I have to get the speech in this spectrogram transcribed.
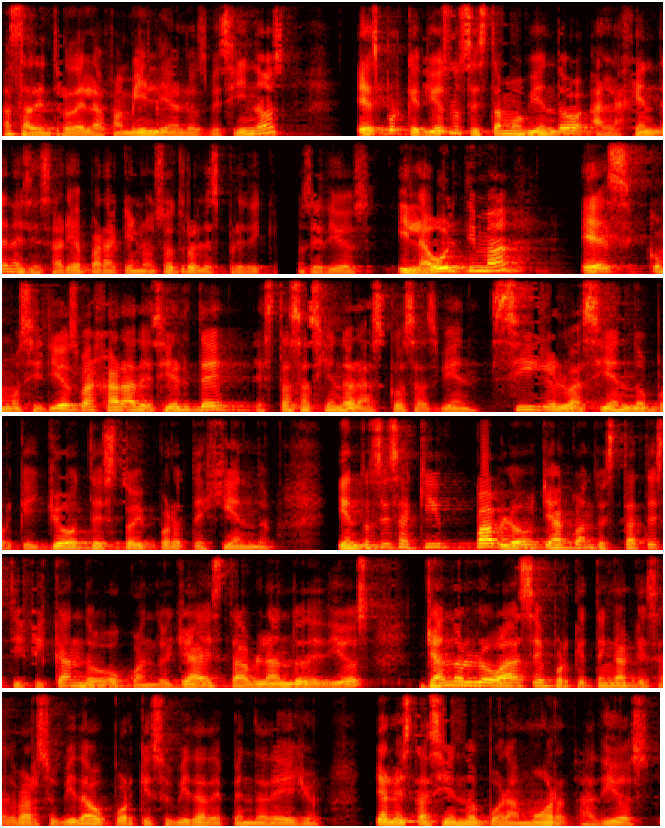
hasta dentro de la familia, los vecinos. Es porque Dios nos está moviendo a la gente necesaria para que nosotros les prediquemos de Dios. Y la última es como si Dios bajara a decirte, estás haciendo las cosas bien, síguelo haciendo porque yo te estoy protegiendo. Y entonces aquí Pablo, ya cuando está testificando o cuando ya está hablando de Dios, ya no lo hace porque tenga que salvar su vida o porque su vida dependa de ello, ya lo está haciendo por amor a Dios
